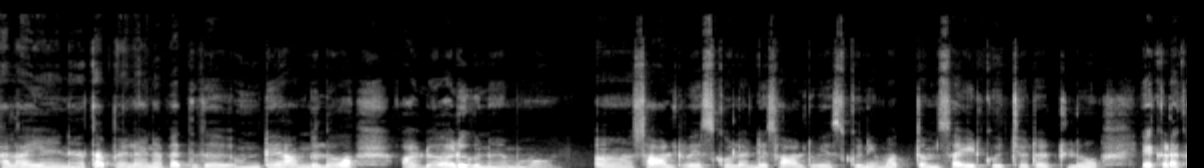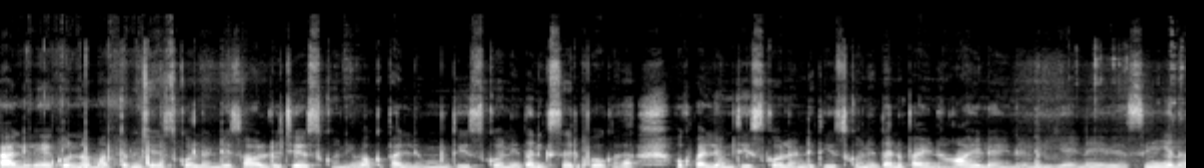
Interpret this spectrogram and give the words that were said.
కళాయి అయినా తప్పేలైనా పెద్దది ఉంటే అందులో అడుగునేమో సాల్ట్ వేసుకోవాలండి. సాల్ట్ వేసుకొని మొత్తం సైడ్కి వచ్చేటట్లు ఎక్కడ ఖాళీ లేకుండా మొత్తం చేసుకోవాలండి. సాల్ట్ చేసుకొని ఒక పళ్ళెం తీసుకొని దానికి సరిపోగా ఒక పళ్ళెం తీసుకోవాలండి. తీసుకొని దానిపైన ఆయిల్ అయినా నెయ్యి అయినా వేసి ఇలా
